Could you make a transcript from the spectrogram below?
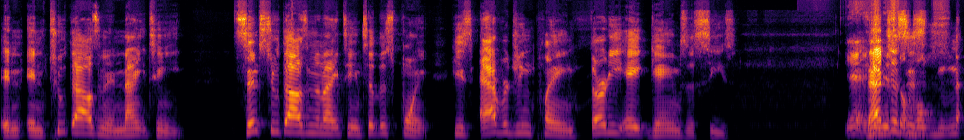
in in 2019. Since 2019 to this point, he's averaging playing 38 games a season. Yeah, that just is whole... not,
